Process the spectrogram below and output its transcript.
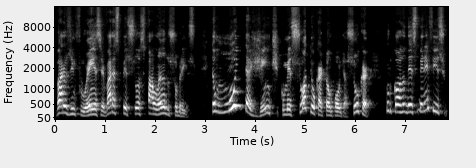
vários influencers, várias pessoas falando sobre isso. Então, muita gente começou a ter o cartão Pão de Açúcar por causa desse benefício. O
